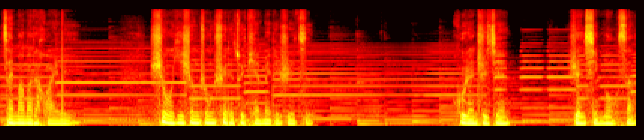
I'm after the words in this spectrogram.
在妈妈的怀里，是我一生中睡得最甜美的日子。忽然之间，人醒梦散。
